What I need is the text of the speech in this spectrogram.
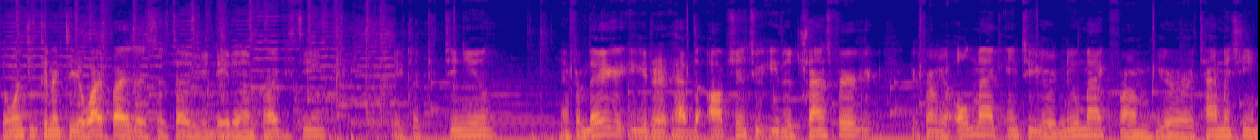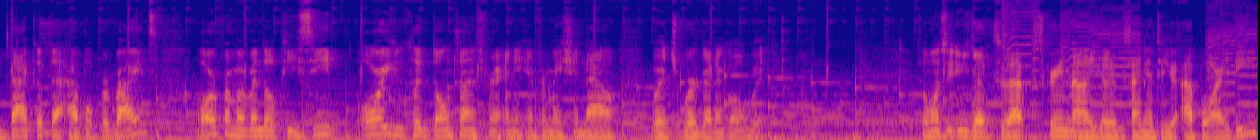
So once you connect to your Wi-Fi, let's just tell you your data and privacy. You click continue. And from there, gonna have the option to either transfer from your old Mac into your new Mac from your time machine backup that Apple provides, or from a Windows PC, or you click don't transfer any information now, which we're gonna go with. So once you get to that screen, now you gotta sign into your Apple ID.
